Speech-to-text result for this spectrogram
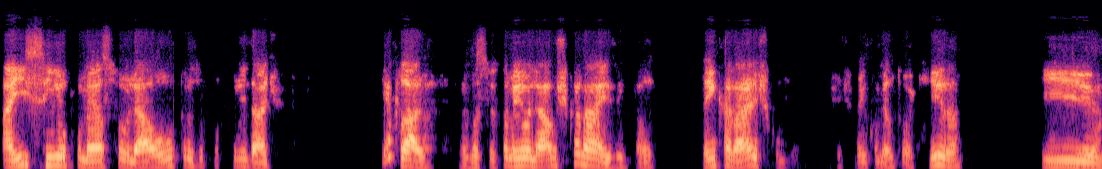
aí sim eu começo a olhar outras oportunidades. E é claro, é você também olhar os canais. Então, tem canais, como a gente bem comentou aqui, né, que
